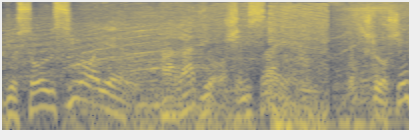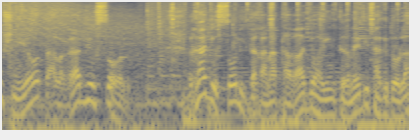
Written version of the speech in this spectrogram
רדיו סול co.il, הרדיו של ישראל. 30 שניות על רדיו סול. רדיו סול היא תחנת הרדיו האינטרנטית הגדולה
